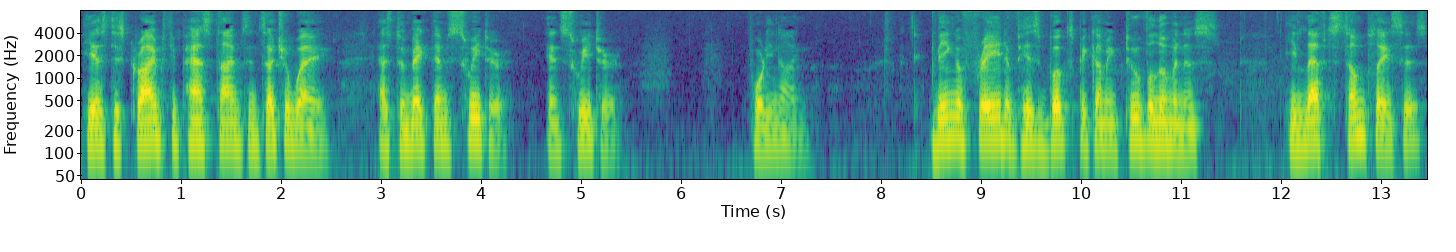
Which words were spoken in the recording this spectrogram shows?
He has described the pastimes in such a way as to make them sweeter and sweeter. 49. Being afraid of his books becoming too voluminous, he left some places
